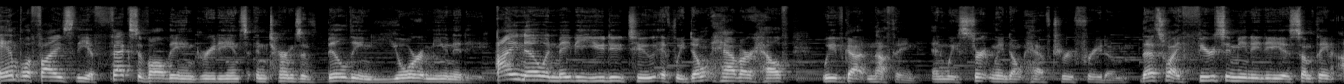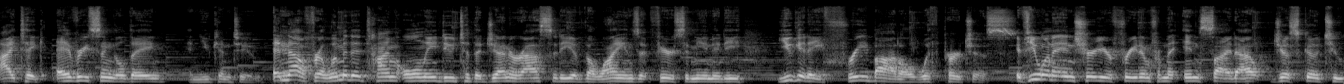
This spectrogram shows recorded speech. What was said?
amplifies the effects of all the ingredients in terms of building your immunity. I know, and maybe you do too, if we don't have our health, we've got nothing, and we certainly don't have true freedom. That's why fierce immunity is something I take every single day and you can too. And now, for a limited time only, due to the generosity of the Lions at Fierce Immunity, you get a free bottle with purchase. If you want to ensure your freedom from the inside out, just go to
